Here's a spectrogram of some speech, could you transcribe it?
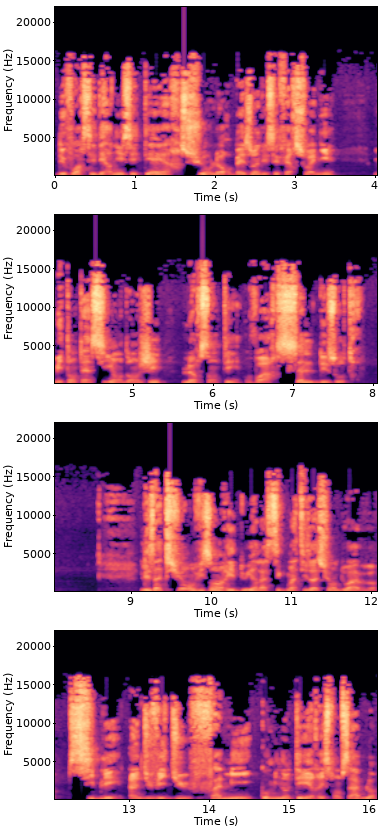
de voir ces derniers s'éterre sur leur besoin de se faire soigner, mettant ainsi en danger leur santé, voire celle des autres. Les actions visant à réduire la stigmatisation doivent cibler individus, familles, communautés responsables.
